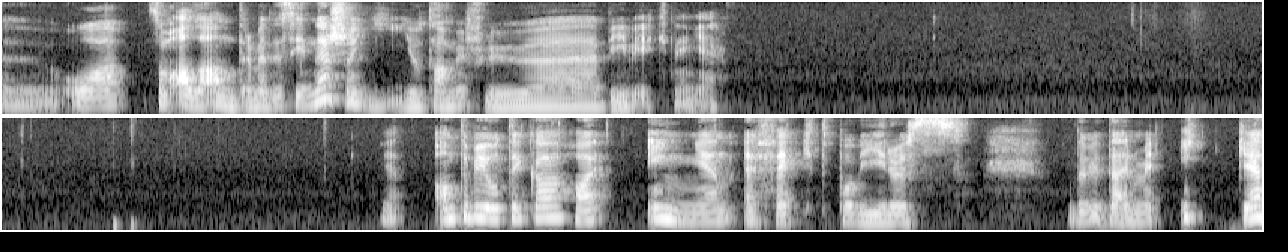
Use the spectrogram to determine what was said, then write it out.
Eh, og som alle andre medisiner så gir jo Tamiflu eh, bivirkninger. Antibiotika har ingen effekt på virus. Og det vil dermed ikke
